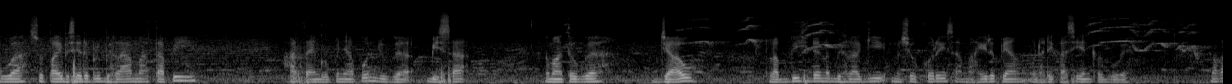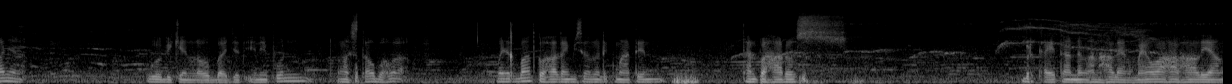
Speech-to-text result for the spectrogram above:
gue supaya bisa hidup lebih lama tapi harta yang gue punya pun juga bisa ngebantu gue jauh lebih dan lebih lagi mensyukuri sama hidup yang udah dikasihin ke gue makanya gue bikin low budget ini pun ngasih tahu bahwa banyak banget kok hal yang bisa lo nikmatin tanpa harus berkaitan dengan hal yang mewah hal-hal yang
